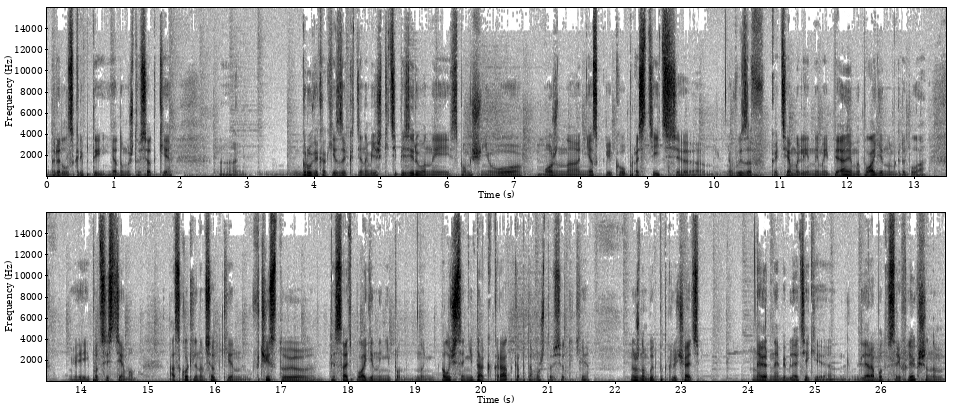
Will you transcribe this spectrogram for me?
Gradle скрипты. Я думаю, что все-таки Groovy как язык динамически типизированный, с помощью него можно несколько упростить вызов к тем или иным API и плагинам Gradle и подсистемам. А с Kotlin все-таки в чистую писать плагины не, ну, получится не так кратко, потому что все-таки нужно будет подключать, наверное, библиотеки для работы с рефлекшеном,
